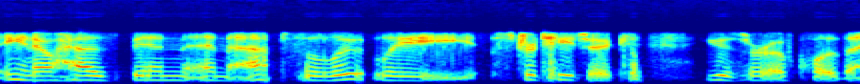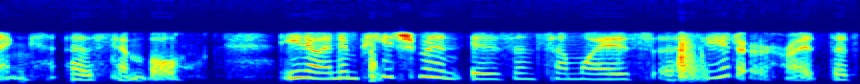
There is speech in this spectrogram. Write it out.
you know, has been an absolutely strategic user of clothing as symbol you know, and impeachment is in some ways a theater, right? That's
